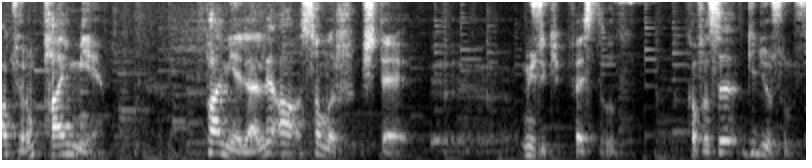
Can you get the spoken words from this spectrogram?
atıyorum palmiye. Palmiyelerle a summer işte e, müzik festival kafası gidiyorsunuz.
